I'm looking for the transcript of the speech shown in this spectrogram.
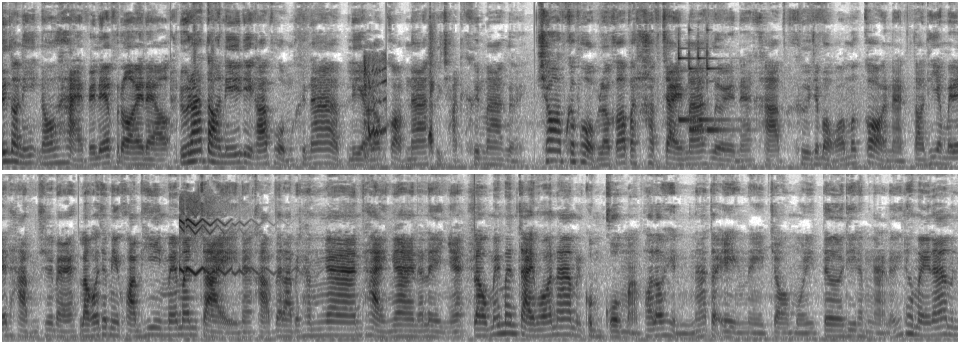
ซึ่งตอนนี้น้องหายไปเรียบร้อยแล้ว ดูหน้าตอนนี้ดิครับผมคือหน้าแบบเรียวแล้วกรอบหน้าคือชัดขึ้นมากเลย ชอบครับผมแล้วก็ประทับใจมากเลยนะครับคือจะบอกว่าเมื่อก่อนนะตอนที่ยังไม่ได้ทำใช่ไหมเราก็จะมีความที่ไม่มั่นใจนะครับเวลาไปทำงานถ่ายงานอะไรอย่างเงี้ยเราไม่มั่นใจเพราะว่าหน้ามันกลมๆอะเพราะเราเห็นหน้าตัวเองในจอมอนิเตอร์ที่ทำงานเฮ้ยทำไมหน้ามัน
